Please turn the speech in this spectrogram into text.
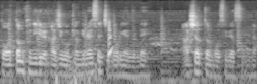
또 어떤 분위기를 가지고 경기를 했을지 모르겠는데 아쉬웠던 모습이었습니다.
